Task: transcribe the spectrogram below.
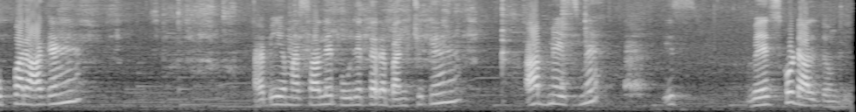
ऊपर आ गए हैं। अभी ये मसाले पूरे तरह बन चुके हैं। अब मैं इसमें इस वेज को डाल दूँगी।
